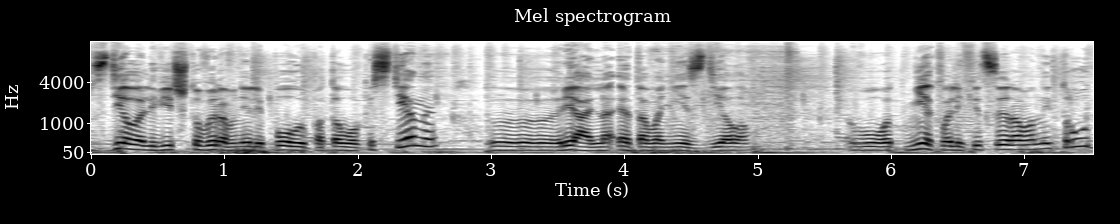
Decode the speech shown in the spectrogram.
сделали вид, что выровняли пол и потолок и стены, э, реально этого не сделав. Вот. Неквалифицированный труд,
